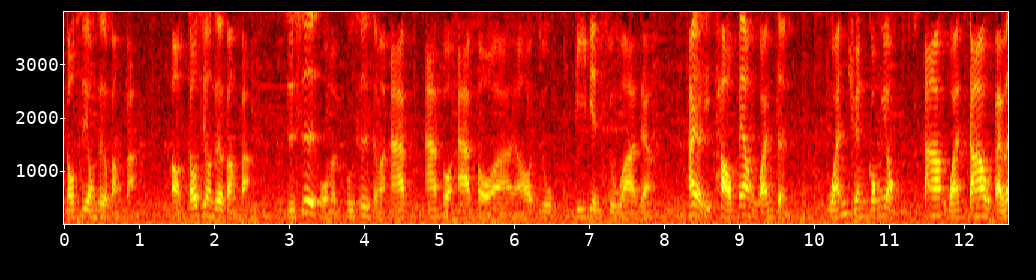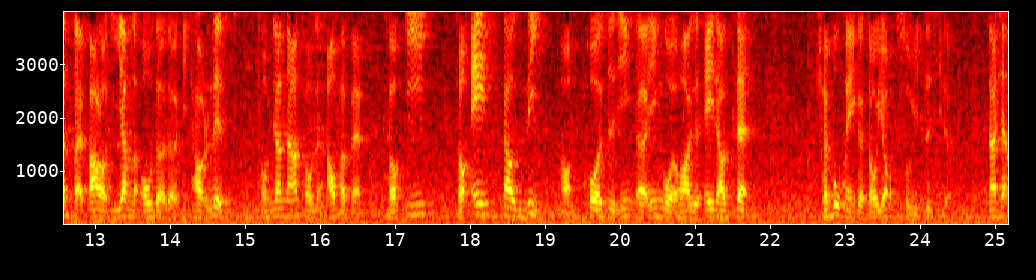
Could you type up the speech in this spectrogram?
都是用这个方法。好，都是用这个方法。只是我们不是什么 Apple Apple 啊，然后猪 D 变猪啊这样，它有一套非常完整、完全公用、搭完搭百分之百 follow 一样的 order 的一套 list，我们叫 NATO 的 alphabet，从一从 A 到 Z，好，或者是英呃英国的话就是 A 到 Z，全部每一个都有属于自己的。那像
